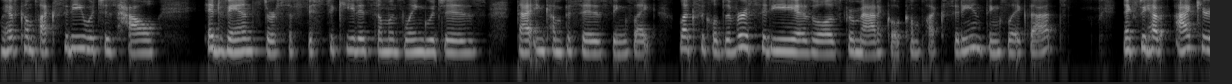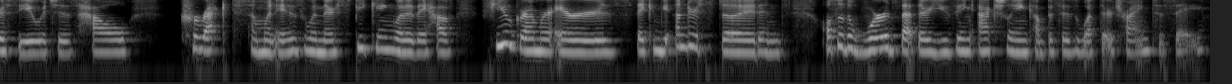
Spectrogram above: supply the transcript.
We have complexity, which is how advanced or sophisticated someone's language is. That encompasses things like lexical diversity as well as grammatical complexity and things like that. Next, we have accuracy, which is how correct someone is when they're speaking, whether they have few grammar errors, they can be understood, and also the words that they're using actually encompasses what they're trying to say.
